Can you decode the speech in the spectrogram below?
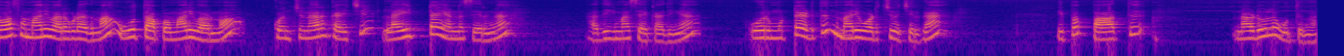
தோசை மாதிரி வரக்கூடாதுமா ஊத்தாப்பம் மாதிரி வரணும். கொஞ்ச நேரம் கழித்து லைட்டாக எண்ணெய் சேருங்க. அதிகமாக சேர்க்காதீங்க. ஒரு முட்டை எடுத்து இந்த மாதிரி உடச்சி வச்சுருக்கேன். இப்போ பார்த்து நடுவில் ஊற்றுங்க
